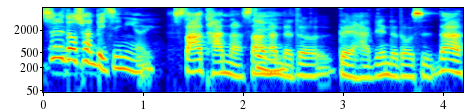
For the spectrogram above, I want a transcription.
是不是都穿比基尼而已？沙滩呐，沙滩的都对，海边的都是。那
